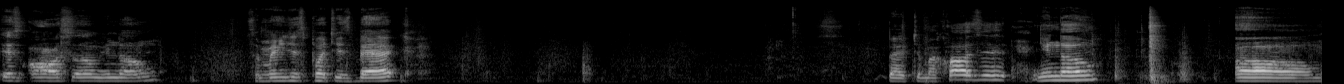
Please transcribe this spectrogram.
It's awesome, you know. So, let me just put this back. Back to my closet, you know. Um,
